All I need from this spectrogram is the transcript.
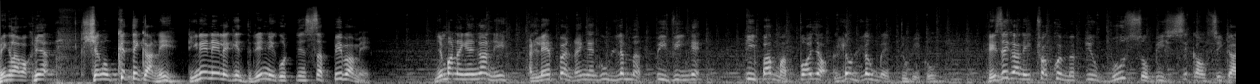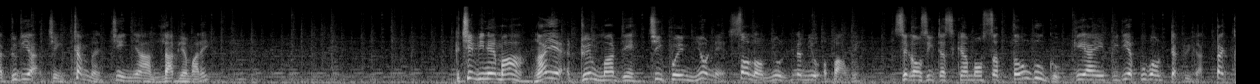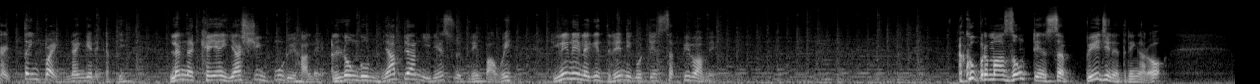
မင်္ဂလာပါခင်ဗျရန်ကုန်ခေတ်တစ်ကနေဒီနေ့နေ့လည်းကင်းသတင်းတွေကိုတင်ဆက်ပေးပါမယ်မြန်မာနိုင်ငံကနေအလဲပတ်နိုင်ငံကူလက်မှတ် PV နဲ့ပြည်ပမှာပေါ်ရောက်အလုတ်လုံမဲ့သူတွေကိုလေစိတ်ကနေထွက်ခွင့်မပြုဘူးဆိုပြီးစစ်ကောင်စီကဒုတိယအကြိမ်ထပ်မံကြေညာလာပြန်ပါတယ်ကချင်ပြည်နယ်မှာငါရဲ့အတွင်းမှာတင်ချီဖွေမြို့နယ်ဆော့လော်မြို့နှစ်မြို့အပေါင်းပဲစစ်ကောင်စီတပ်စခန်းပေါင်း73ခုကို KIA PDF ပူးပေါင်းတပ်တွေကတိုက်ခိုက်သိမ်းပိုက်နိုင်ခဲ့တဲ့အပြင် လက်နက်ခဲယမ်းရရှိမှုတွေဟာလည်းအလွန်ကိုများပြားနေတဲ့ဆိုတဲ့သတင်းပါဝင်ဒီနေ့နေ့လည်းကသတင်းတွေကိုတင်ဆက်ပေးပါမယ်အခုပထမဆုံးတင်ဆက်ပေးခြင်းတဲ့သတင်းကတော့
